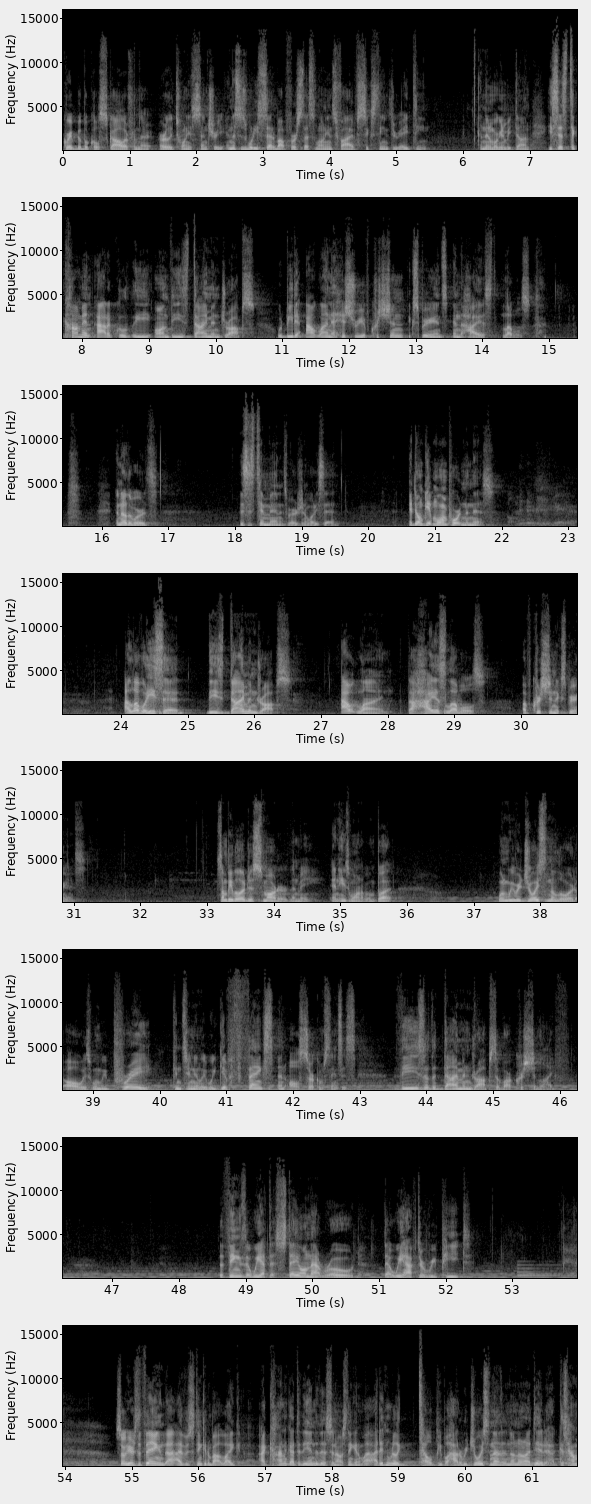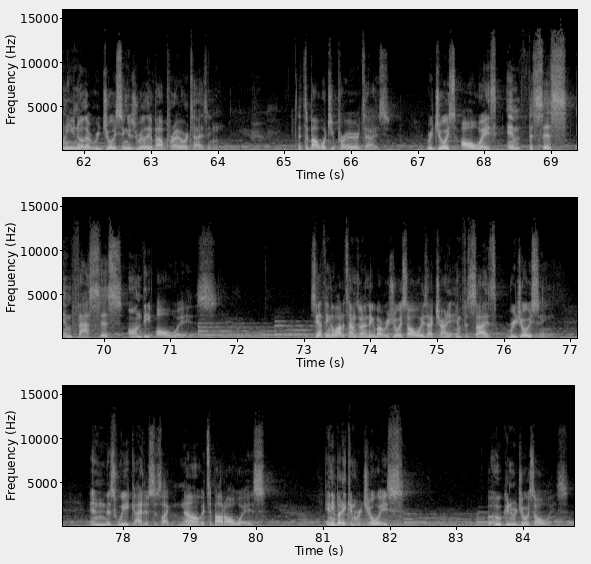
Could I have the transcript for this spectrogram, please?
great biblical scholar from the early 20th century, and this is what he said about 1 Thessalonians 5:16 through 18. And then we're going to be done. He says, to comment adequately on these diamond drops, would be to outline a history of Christian experience in the highest levels. in other words, this is Tim Mannon's version of what he said. It don't get more important than this. I love what he said. These diamond drops outline the highest levels of Christian experience. Some people are just smarter than me, and he's one of them. But when we rejoice in the Lord always, when we pray continually. We give thanks in all circumstances. These are the diamond drops of our Christian life. The things that we have to stay on that road, that we have to repeat. So here's the thing that I was thinking about like, I kind of got to the end of this and I was thinking, well, I didn't really tell people how to rejoice. And I said, no, no, no, I did. Because how many of you know that rejoicing is really about prioritizing? It's about what you prioritize. Rejoice always. Emphasis, emphasis on the always. See, I think a lot of times when I think about rejoice always, I try to emphasize rejoicing. And this week, I just was like, no, it's about always. Anybody can rejoice, but who can rejoice always?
